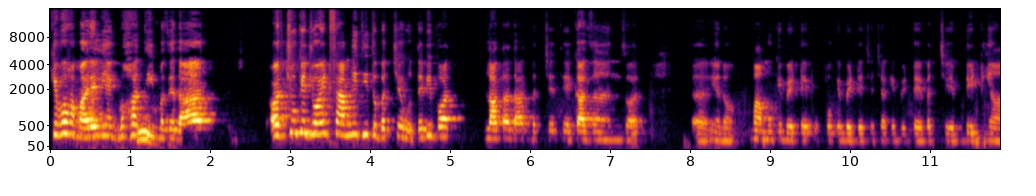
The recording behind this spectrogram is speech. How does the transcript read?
کہ وہ ہمارے لیے ایک بہت ہی مزیدار اور چونکہ جوائنٹ فیملی تھی تو بچے ہوتے بھی بہت لاتا داد بچے تھے کزنز اور یو نو ماموں کے بیٹے پھپھو کے بیٹے چچا کے بیٹے بچے بیٹیاں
